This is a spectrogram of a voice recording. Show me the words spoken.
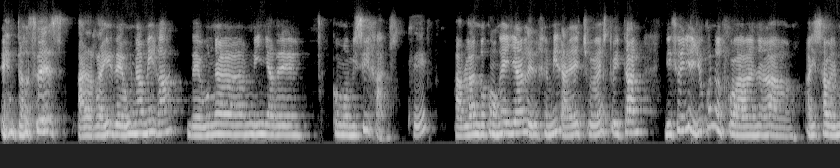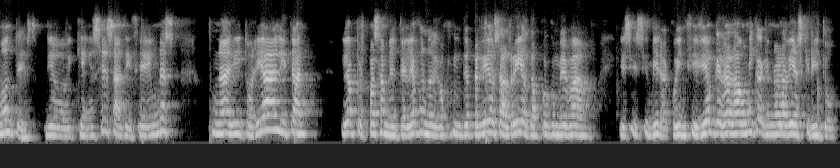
Entonces, a raíz de una amiga, de una niña de como mis hijas, ¿Sí? hablando con ella, le dije, mira, he hecho esto y tal. Dice, oye, yo conozco a, Isabel Montes. Digo, ¿y quién es esa? Dice, una, una editorial y tal. Ah, pues pásame el teléfono. Digo, de perdidos al río tampoco me va y sí, sí, mira, coincidió que era la única que no la había escrito.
